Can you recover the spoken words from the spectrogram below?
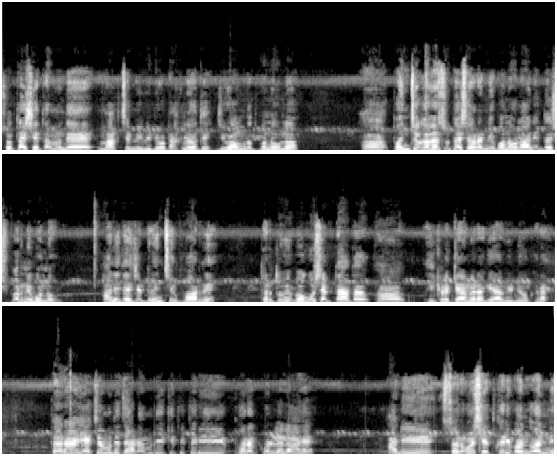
स्वतः शेतामध्ये मागचे मी व्हिडिओ टाकले होते. जीवामृत बनवलं. अं, पंचगव्य सुद्धा बनवलं आणि दशपरनी बनवलं. आणि त्याची ड्रेंचिंग फवारणी. तर तुम्ही बघू शकता आता इकडे कॅमेरा घ्या व्हिडिओ करा. तर याच्यामध्ये झाडामध्ये कितीतरी फरक पडलेला आहे. आणि सर्व शेतकरी बांधवांनी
